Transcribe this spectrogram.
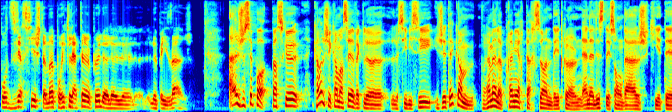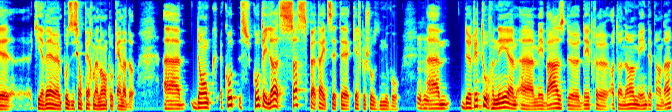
pour diversifier justement, pour éclater un peu le, le, le paysage? Euh, je sais pas, parce que quand j'ai commencé avec le, le CBC, j'étais comme vraiment la première personne d'être un analyste des sondages qui était, qui avait une position permanente au Canada. Euh, donc, côté-là, ça peut-être c'était quelque chose de nouveau. Mm-hmm. euh, de retourner à, à mes bases d'être autonome et indépendant,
